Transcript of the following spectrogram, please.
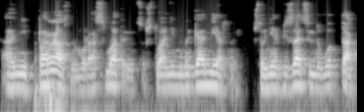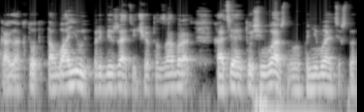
они по-разному рассматриваются, что они многомерные. Что не обязательно вот так, когда кто-то там воюет, прибежать и что-то забрать. Хотя это очень важно. Вы понимаете, что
